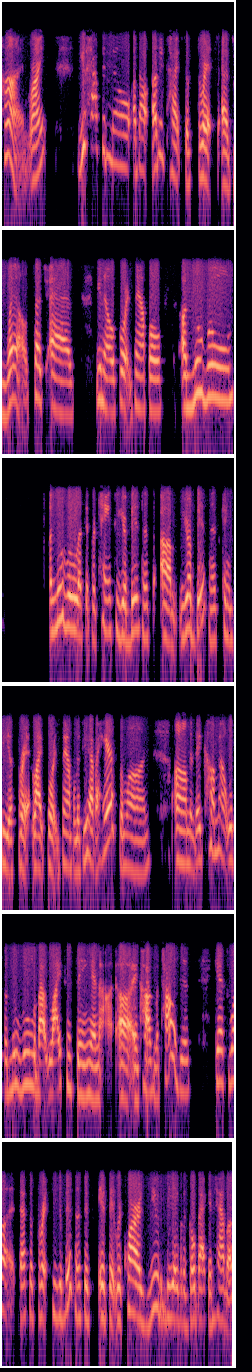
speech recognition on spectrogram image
time, right? You have to know about other types of threats as well, such as, you know, for example, a new rule a new rule as it pertains to your business, um, your business can be a threat. Like, for example, if you have a hair salon um, and they come out with a new rule about licensing and uh, and cosmetologists, guess what? That's a threat to your business. If if it requires you to be able to go back and have a,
